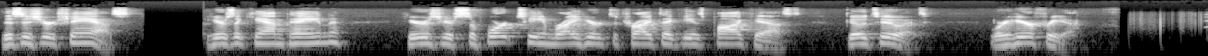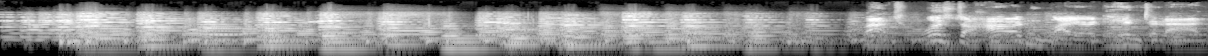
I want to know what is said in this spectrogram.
this is your chance. Here's a campaign. Here's your support team right here at the TriTac Games podcast. Go to it. We're here for you. That was the hardwired hinterland.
